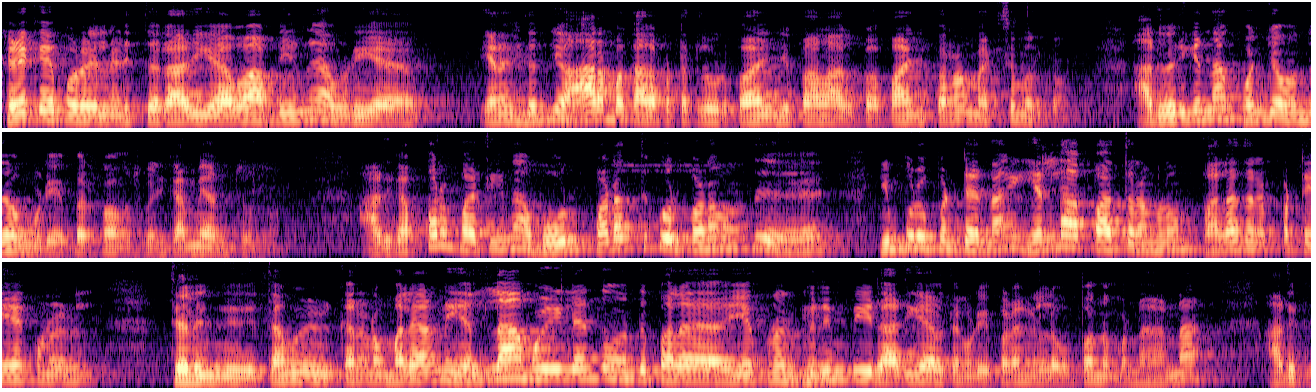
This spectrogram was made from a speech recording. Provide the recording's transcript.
கிழக்கே புறையில் நடித்த ராதிகாவா அப்படின்னு அவருடைய எனக்கு தெரிஞ்சு ஆரம்ப காலகட்டத்தில் ஒரு பதினஞ்சு பதினாறு ப பதினஞ்சு படம் மேக்ஸிமம் இருக்கும். அது வரைக்கும் தான் கொஞ்சம் வந்து அவங்களுடைய பெர்ஃபார்மன்ஸ் கொஞ்சம் கம்மியாக இருந்து சொல்லணும் அதுக்கப்புறம் பார்த்தீங்கன்னா ஒரு படத்துக்கு ஒரு படம் வந்து இம்ப்ரூவ் பண்ணிட்டே இருந்தாங்க. எல்லா பாத்திரங்களும் பலதரப்பட்ட இயக்குனர்கள் தெலுங்கு தமிழ் கன்னடம் மலையாளம்னு எல்லா மொழியிலேருந்தும் வந்து பல இயக்குனர் விரும்பி ராதிகாவை தங்களுடைய படங்களில் ஒப்பந்தம் பண்ணாங்கன்னா அதுக்கு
